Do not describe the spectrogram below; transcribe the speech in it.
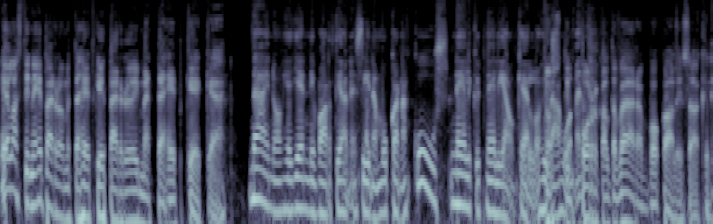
Elastinen epäröimättä hetke, epäröimättä hetkeäkään. Näin on, ja Jenni Vartiainen siinä mukana. 6.44 on kello, hyvää Nostin huomenta. porkalta väärän vokaalin saakeli.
